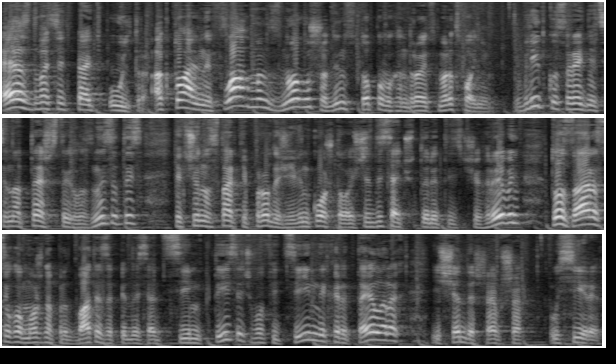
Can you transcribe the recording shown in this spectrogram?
S25 Ultra актуальний флагман, знову ж один з топових Android смартфонів. Влітку середня ціна теж встигла знизитись. Якщо на старті продажі він коштував 64 тисячі гривень, то зараз його можна придбати за 57 тисяч в офіційних ретейлерах і ще дешевше у сірих.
